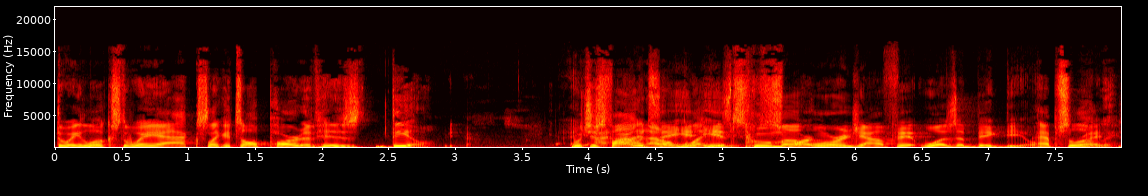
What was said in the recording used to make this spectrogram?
the way he looks, the way he acts, like it's all part of his deal, which is fine. I would I say don't his Puma smart. orange outfit was a big deal. Absolutely. right?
